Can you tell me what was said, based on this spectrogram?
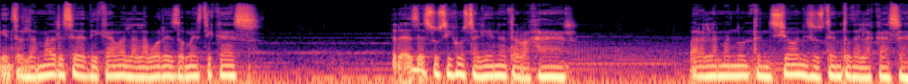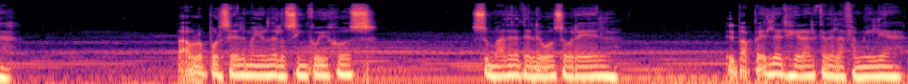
Mientras la madre se dedicaba a las labores domésticas, tres de sus hijos salían a trabajar para la manutención y sustento de la casa. Pablo, por ser el mayor de los cinco hijos, su madre delegó sobre él el papel del jerarca de la familia,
